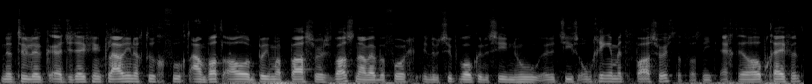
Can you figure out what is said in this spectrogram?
natuurlijk uh, Jadavian Clowney nog toegevoegd aan wat al een prima pass rush was. Nou, we hebben vorig in de Super Bowl kunnen zien hoe de Chiefs omgingen met de pass rush. Dat was niet echt heel hoopgevend.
